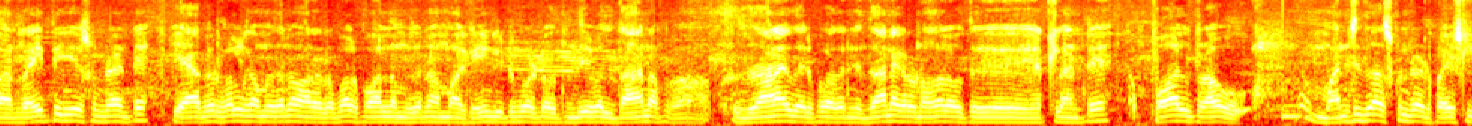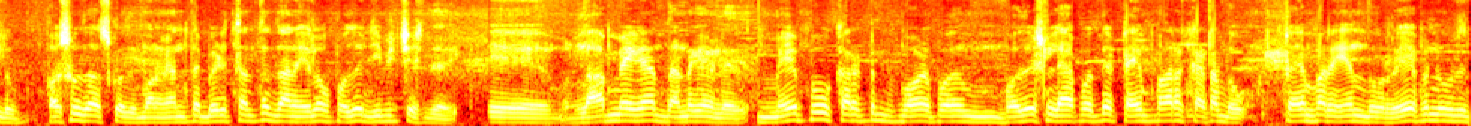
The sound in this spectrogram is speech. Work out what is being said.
మన రైతు ఏం చేసుకుంటా అంటే యాభై రూపాయలు అమ్ముతున్నాం అరవై రూపాయలు పాలు అమ్ముతున్నాం మాకేం గిట్టుబాటు అవుతుంది. వాళ్ళు దాన దానకు సరిపోతుంది. దానికి రెండు వందలు అవుతుంది. ఎట్లా అంటే పాలు రావు. మనిషి దాచుకుంటాడు పైసలు. పశువు దాచుకోదు. మనం ఎంత పెడితే అంత దాని ఇలా పొద్దు చూపించేసింది అది. లాభమే కానీ దండగం లేదు. మేపు కరెక్ట్ పొజిషన్ లేకపోతే టైం పారం కట్టదు. టైం పారం ఏందు రేపు నువ్వు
